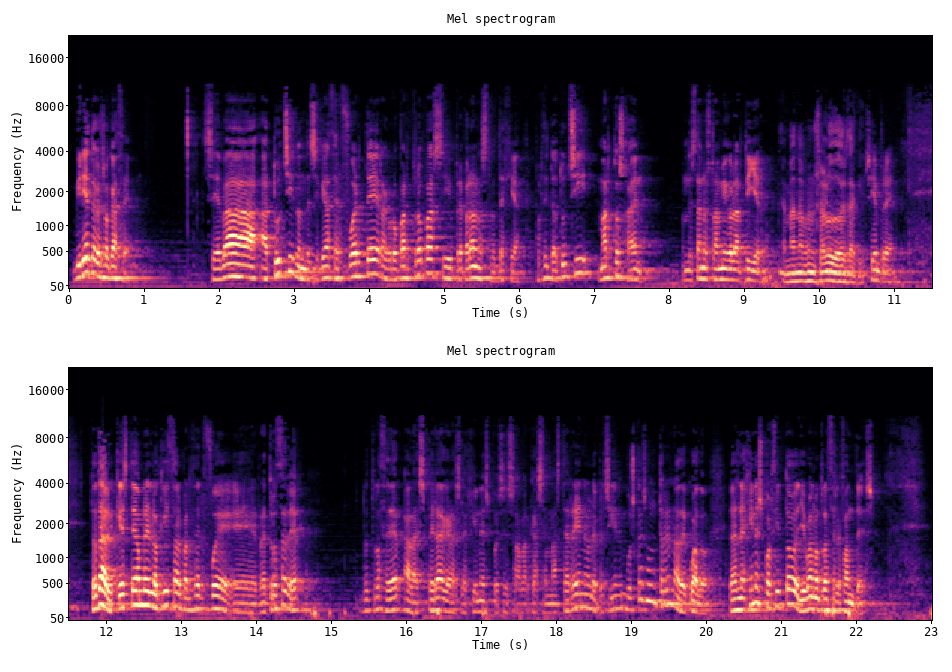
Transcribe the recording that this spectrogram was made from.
Viriato, ¿qué es lo que hace? Se va a Tucci, donde se quiere hacer fuerte, reagrupar tropas y preparar una estrategia. Por cierto, Tucci, Martos Jaén, donde está nuestro amigo el artillero. Le mandamos un saludo desde aquí. Siempre. Total, que este hombre lo que hizo al parecer fue eh, retroceder, retroceder a la espera de que las legiones pues eso, abarcasen más terreno, le persiguen, buscasen un terreno adecuado. Las legiones, por cierto, llevan otros elefantes.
